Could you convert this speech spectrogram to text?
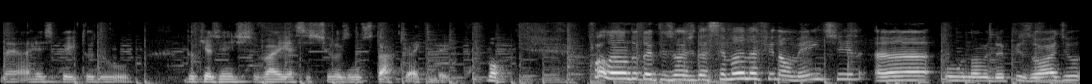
né, a respeito do, do que a gente vai assistir hoje no Star Trek Day. Bom, falando do episódio da semana, finalmente, uh, o nome do episódio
